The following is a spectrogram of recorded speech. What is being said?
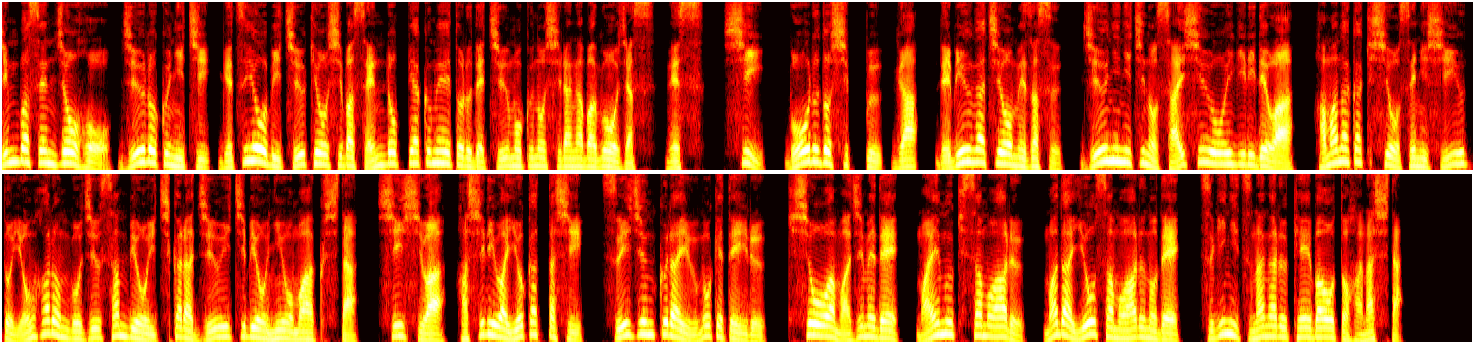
新馬戦情報16日月曜日中京芝1600メートルで注目の白髪ゴージャス、メス、C、ゴールドシップがデビュー勝ちを目指す12日の最終追い切りでは浜中騎手を背にシーウッド4ハロン53秒1から11秒2をマークした。C 氏は走りは良かったし水準くらい動けている。気象は真面目で前向きさもある。まだ要さもあるので次につながる競馬をと話した。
